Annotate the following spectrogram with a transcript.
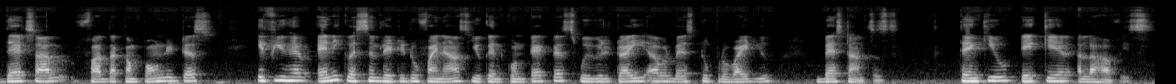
That's all for the compound interest if you have any question related to finance you can contact us. We will try our best to provide you best answers. Thank you. Take care. Allah hafiz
